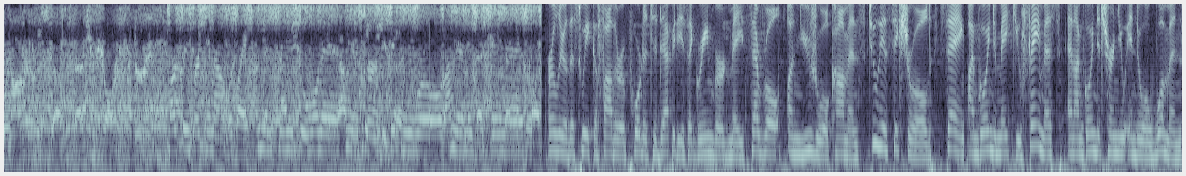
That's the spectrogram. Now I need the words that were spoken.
We're not going to discuss it. That's your charge, period. Mark Greenberg came out and was like, I'm going to turn you to a woman. I'm going to take you to Disney World. I'm going to make you famous. Earlier this week, a father reported to deputies that Greenberg made several unusual comments to his six year old, saying, I'm going to make you famous and I'm going to turn you into a woman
